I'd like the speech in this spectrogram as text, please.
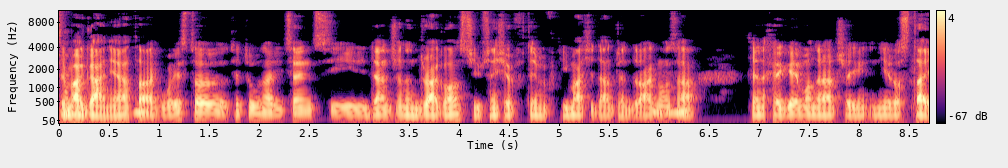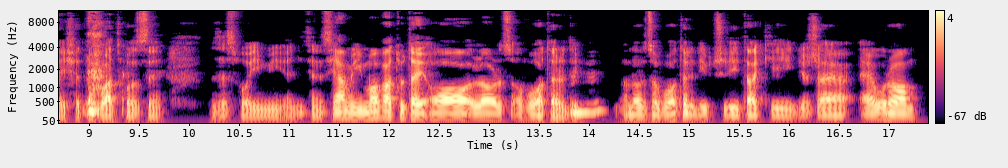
wymagania, mhm. tak, bo jest to tytuł na licencji Dungeon and Dragons, czyli w sensie w tym w klimacie Dungeon Dragons, mhm. a ten hegemon raczej nie rozstaje się tak łatwo z, ze swoimi licencjami. Mowa tutaj o Lords of Waterdeep. Mhm. Lords of Waterdeep, czyli takiej grze euro, Mm,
